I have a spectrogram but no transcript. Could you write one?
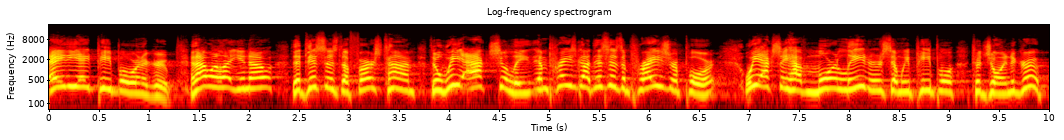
88 people were in a group. And I want to let you know that this is the first time that we actually, and praise God, this is a praise report. We actually have more leaders than we people to join the group.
